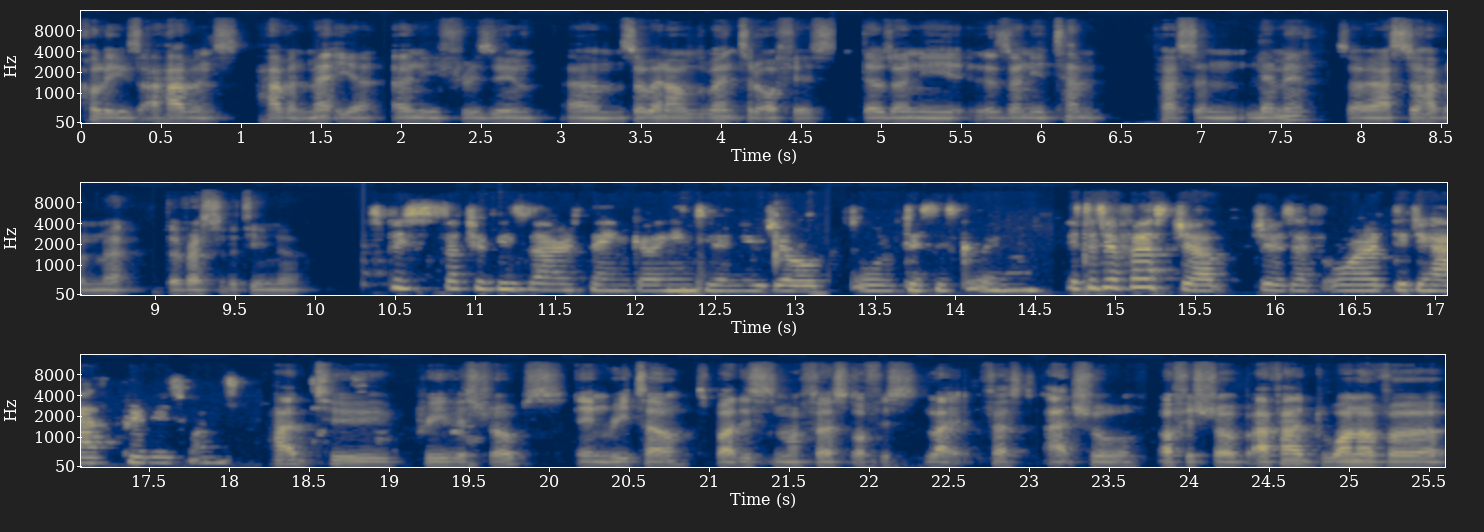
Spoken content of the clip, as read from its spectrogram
colleagues I haven't haven't met yet, only through Zoom. Um, so when I went to the office, there was only there's only a ten person limit, so I still haven't met the rest of the team yet. It's be such a bizarre thing going into a new job. All of this is going on. Is this your first job, Joseph, or did you have previous ones? I had two previous jobs in retail, but this is my first office, like first actual office job. I've had one other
